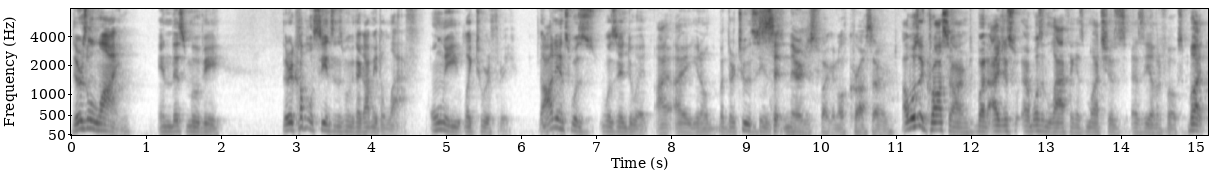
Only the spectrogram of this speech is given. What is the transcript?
There's a line in this movie. There are a couple of scenes in this movie that got me to laugh. Only like two or three. The audience was was into it. I, I you know, but there are two scenes. sitting there just fucking all cross-armed. I wasn't cross-armed, but I just I wasn't laughing as much as as the other folks. But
